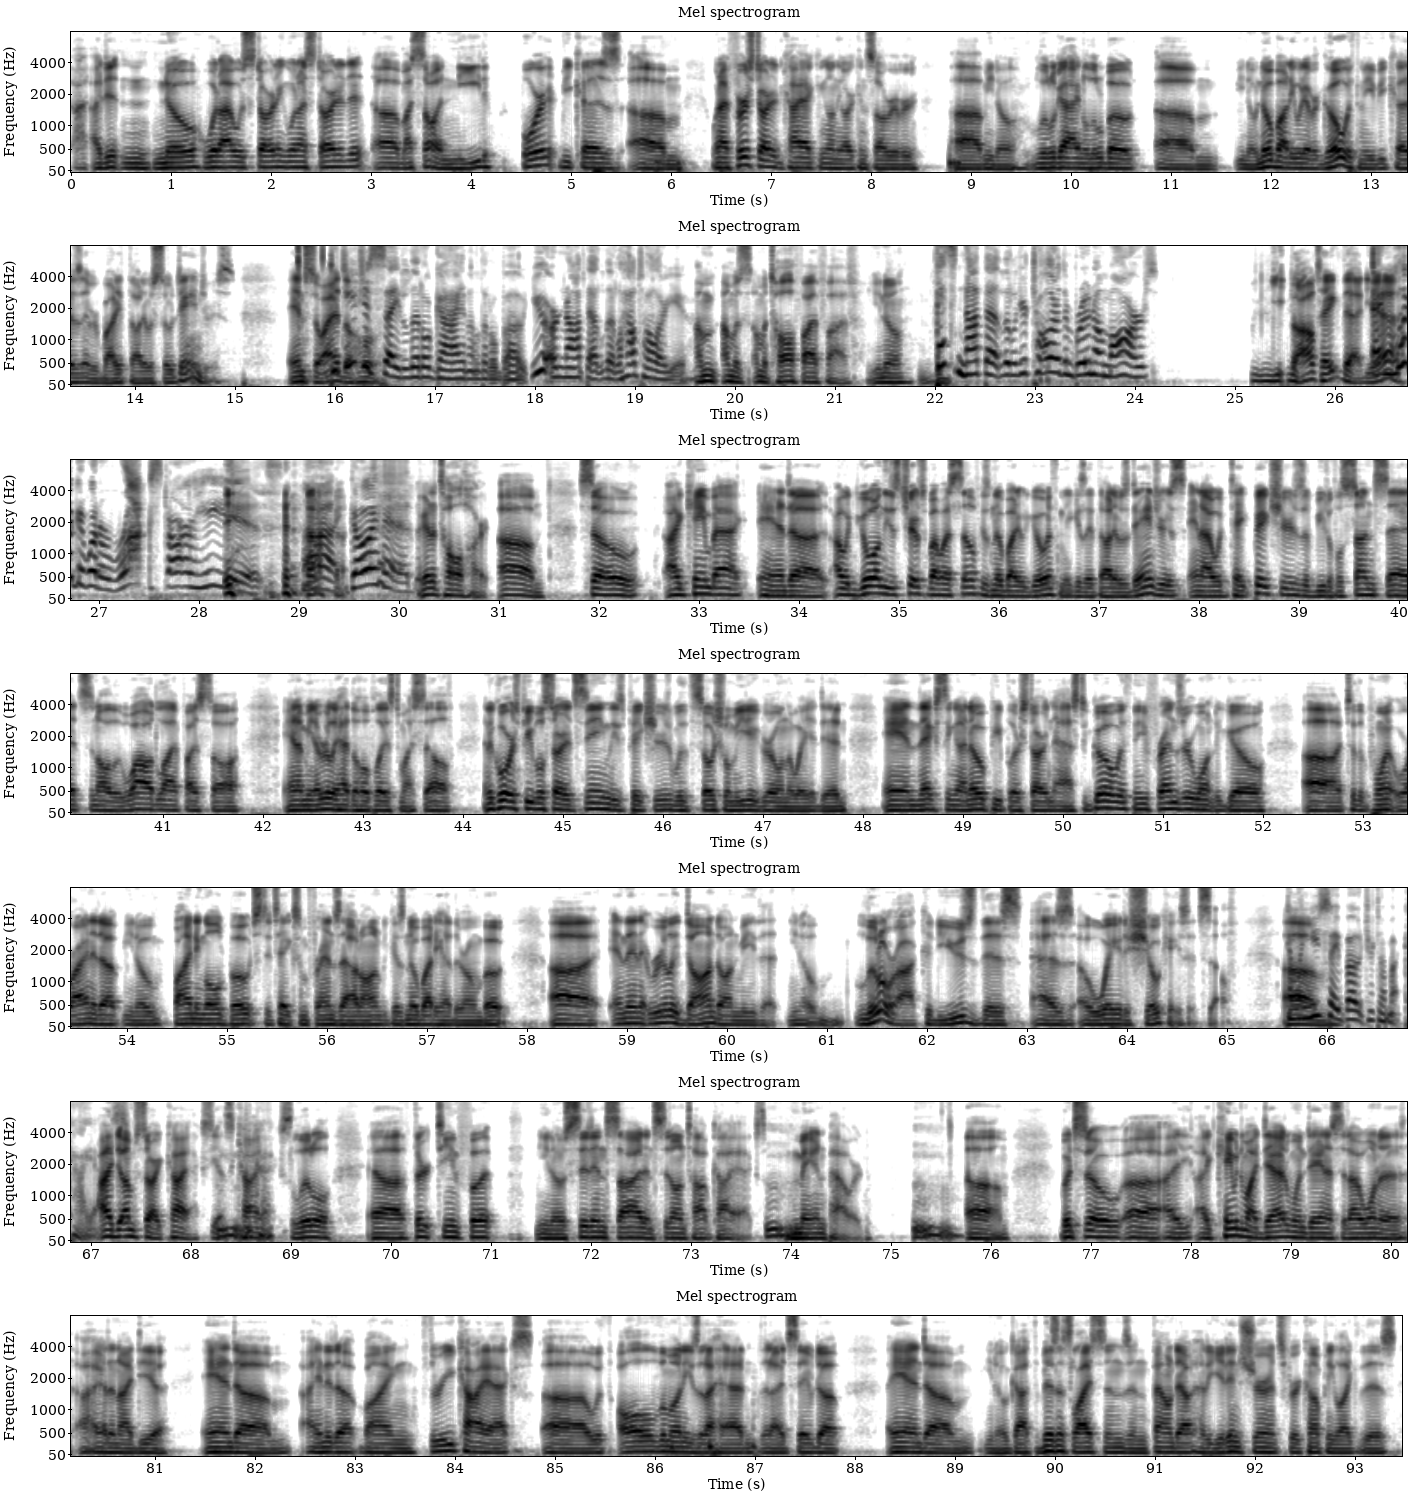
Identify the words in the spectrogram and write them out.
I, I didn't know what I was starting when I started it. Um, I saw a need for it because um, when I first started kayaking on the Arkansas River, um, you know, little guy in a little boat, um, you know, nobody would ever go with me because everybody thought it was so dangerous. And so I had Did the you whole. just say little guy in a little boat? You are not that little. How tall are you? I'm I'm a I'm a tall five five. You know, That's not that little. You're taller than Bruno Mars. Y- I'll take that. Yeah. And look at what a rock star he is. All right, go ahead. I got a tall heart. Um, so I came back and uh, I would go on these trips by myself because nobody would go with me because they thought it was dangerous. And I would take pictures of beautiful sunsets and all the wildlife I saw. And I mean, I really had the whole place to myself. And of course, people started seeing these pictures with social media growing the way it did. And next thing I know, people are starting to ask to go with me. Friends are wanting to go. Uh, to the point where I ended up, you know, finding old boats to take some friends out on because nobody had their own boat. Uh, and then it really dawned on me that you know Little Rock could use this as a way to showcase itself. And when you say boat, you're talking about kayaks. Um, I, am sorry, kayaks. Yes, kayaks. Little uh, 13 foot, you know, sit inside and sit on top kayaks, man powered. Um, but so uh, I, I came to my dad one day and I said, I want to, I had an idea. And um, I ended up buying three kayaks uh, with all the monies that I had that I had saved up. And, um, you know, got the business license and found out how to get insurance for a company like this.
